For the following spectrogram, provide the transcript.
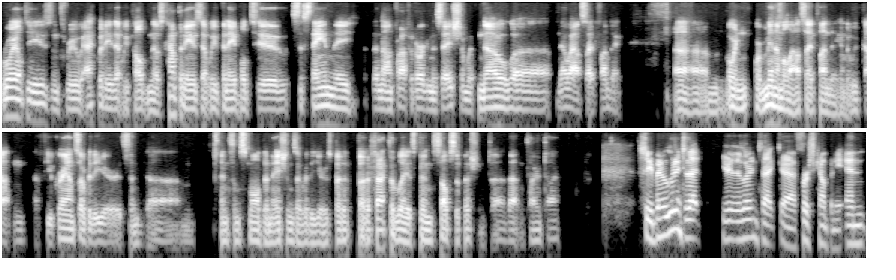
royalties and through equity that we've held in those companies that we've been able to sustain the the nonprofit organization with no uh, no outside funding um, or, or minimal outside funding. I mean, we've gotten a few grants over the years and um, and some small donations over the years, but but effectively, it's been self sufficient uh, that entire time. So you've been alluding to that. You're alluding to that uh, first company, and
